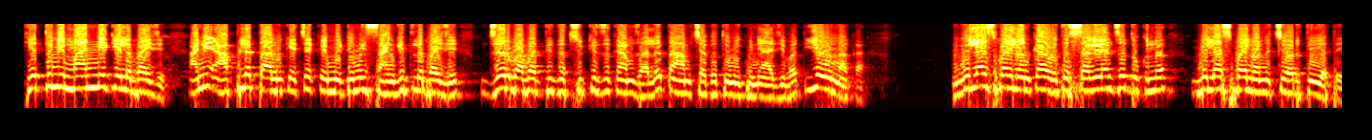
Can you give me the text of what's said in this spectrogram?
हे तुम्ही मान्य केलं पाहिजे. आणि आपल्या तालुक्याच्या कमिटीने सांगितलं पाहिजे जर बाबा तिथं चुकीचं काम झालं तर आमच्याकडे तुम्ही कुणी अजिबात येऊ नका. विलास पैलवान काय होतं? सगळ्यांचं दुखणं विलास पैलवानाच्या वरती येते.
